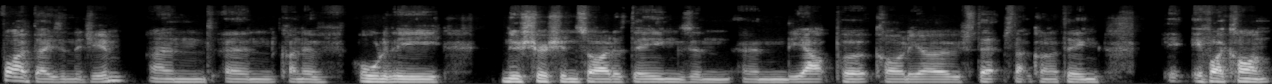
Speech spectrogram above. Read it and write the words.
five days in the gym and and kind of all of the nutrition side of things and and the output cardio steps that kind of thing if I can't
